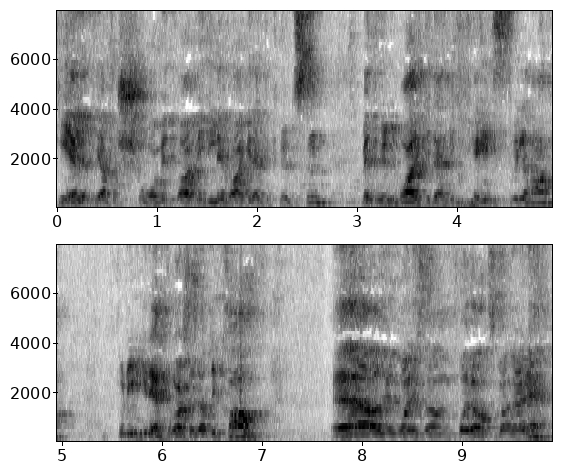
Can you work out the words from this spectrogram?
hele tida for så vidt var villig, var Grete Knutsen. Men hun var ikke den vi helst ville ha. Fordi Grete var så radikal. Eh, hun var liksom for alt som var galt.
